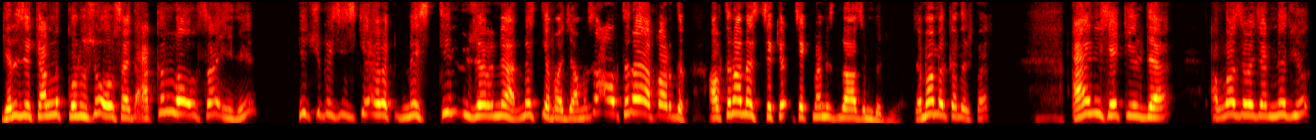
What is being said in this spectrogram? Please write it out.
geri zekalılık konusu olsaydı, akılla olsaydı hiç şüphesiz ki evet mestin üzerine mest yapacağımızı altına yapardık. Altına mest çeke- çekmemiz lazımdı diyor. Tamam arkadaşlar? Aynı şekilde Allah Azze ve Celle ne diyor?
